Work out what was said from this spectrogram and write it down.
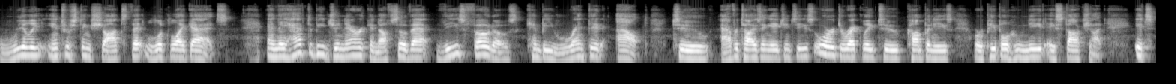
really interesting shots that look like ads and they have to be generic enough so that these photos can be rented out to advertising agencies or directly to companies or people who need a stock shot. It's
